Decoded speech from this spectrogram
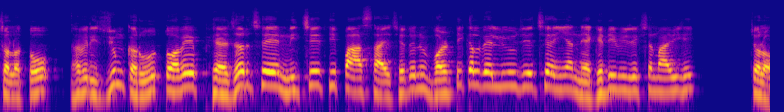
ચલો તો હવે રિઝ્યુમ કરું. તો હવે ફેઝર છે નીચેથી પાસ થાય છે. તો એની વર્ટિકલ વેલ્યુ જે છે અહીંયા નેગેટિવ ડિરેક્શનમાં આવી ગઈ. ચલો,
